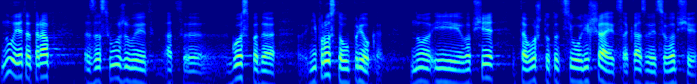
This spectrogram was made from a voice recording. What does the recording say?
Ну, этот раб заслуживает от э, Господа не просто упрека, но и вообще того, что тот всего лишается, оказывается вообще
